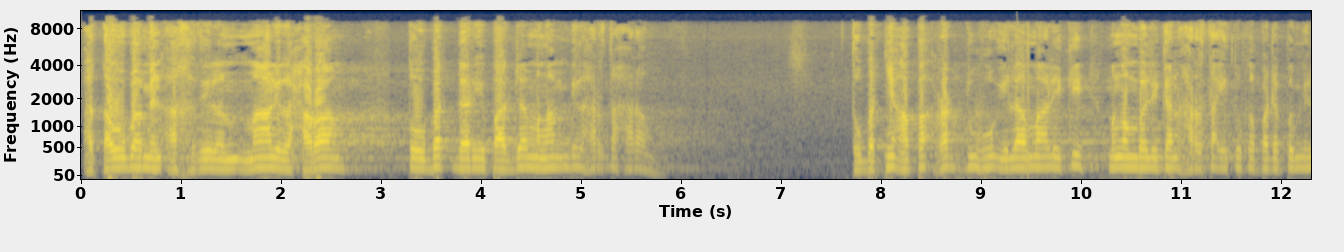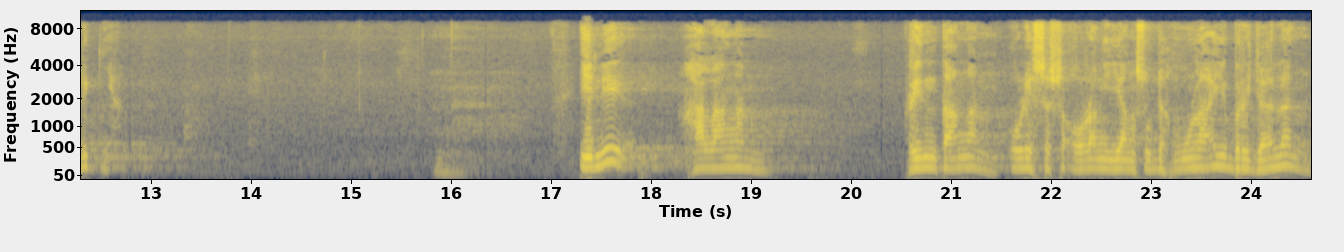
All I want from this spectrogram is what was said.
Atau min akhdil malil haram, tobat daripada mengambil harta haram. Tobatnya apa? Radduhu ila maliki, mengembalikan harta itu kepada pemiliknya. Ini halangan, rintangan oleh seseorang yang sudah mulai berjalan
